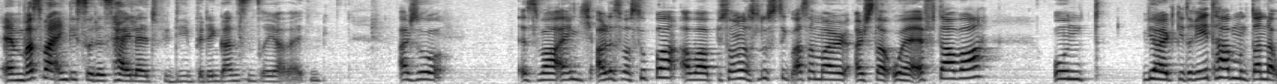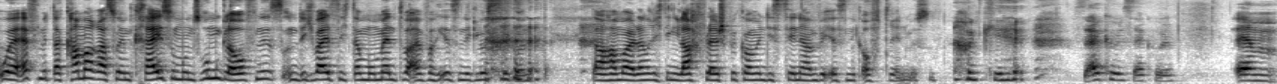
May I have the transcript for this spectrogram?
Ähm, was war eigentlich so das Highlight für die bei den ganzen Dreharbeiten? Also es war eigentlich alles war super, aber besonders lustig war es einmal, als der ORF da war und wir halt gedreht haben und dann der ORF mit der Kamera so im Kreis um uns rumgelaufen ist und ich weiß nicht, der Moment war einfach irrsinnig lustig und da haben wir halt einen richtigen Lachflash bekommen. Die Szene haben wir irrsinnig oft drehen müssen. Okay, sehr cool, sehr cool. Ähm,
